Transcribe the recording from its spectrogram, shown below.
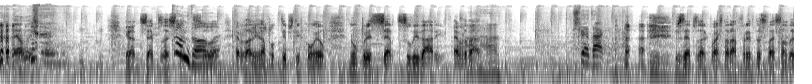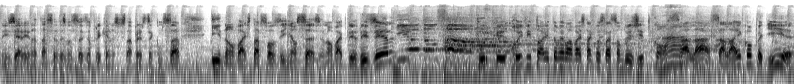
o Tondela, isso não, Grande José Peseiro, excelente Tondola. pessoa. É verdade, ainda há pouco tempo estive com ele num preço certo solidário. É verdade. Ah, Espetáculo! José Pesar que vai estar à frente da seleção da Nigéria na Taça das Nações Africanas que está prestes a começar e não vai estar sozinho, ou seja, não vai poder dizer porque Rui Vitória também lá vai estar com a seleção do Egito com Salah, Salah e companhia.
